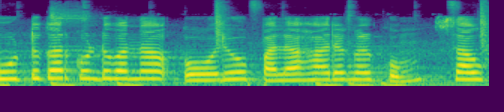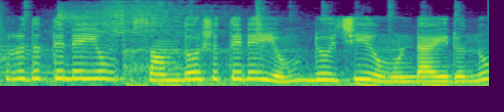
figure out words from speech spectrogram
കൂട്ടുകാർ കൊണ്ടുവന്ന ഓരോ പലഹാരങ്ങൾക്കും സൗഹൃദത്തിന്റെയും സന്തോഷത്തിന്റെയും രുചിയുമുണ്ടായിരുന്നു.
